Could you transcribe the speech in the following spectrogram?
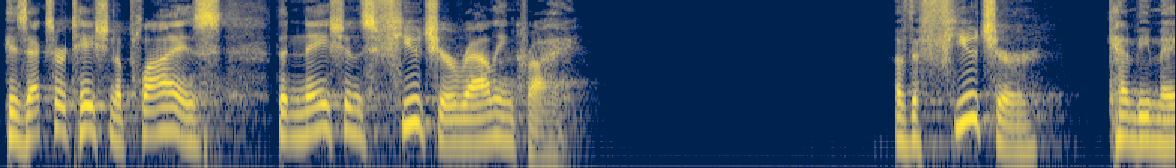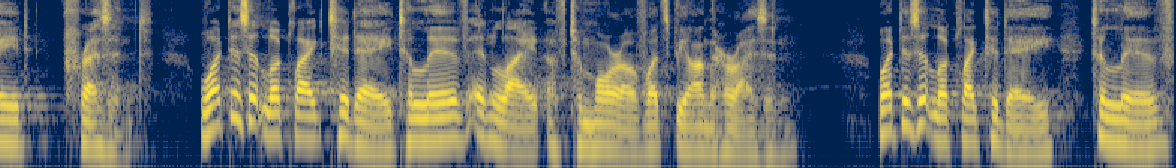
His exhortation applies the nation's future rallying cry of the future can be made present. What does it look like today to live in light of tomorrow, of what's beyond the horizon? What does it look like today to live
